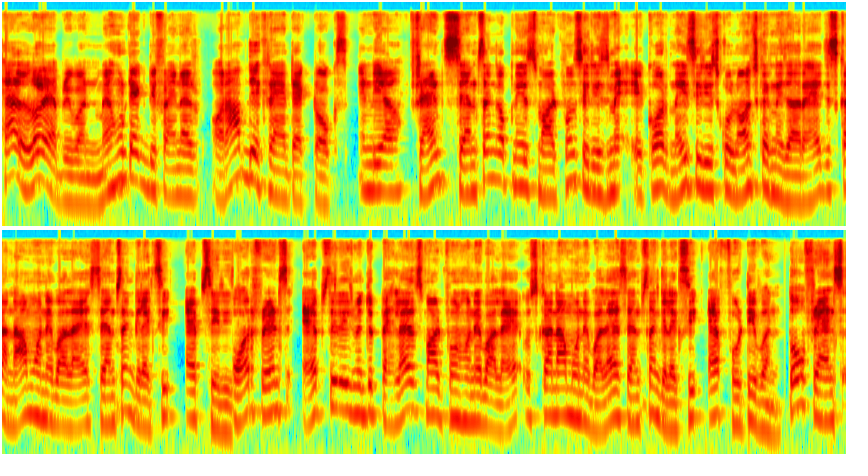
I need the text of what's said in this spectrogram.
हेलो एवरीवन मैं हूँ टेक डिफाइनर और आप देख रहे हैं tech talks India friends Samsung अपने स्मार्टफ़ोन सीरीज़ में एक और नई सीरीज़ को लॉन्च करने जा रहा है, जिसका नाम होने वाला है सैमसंग गैलेक्सी ऐप सीरीज़ और फ्रेंड्स एप सीरीज़ में जो पहला स्मार्टफ़ोन होने वाला है, उसका नाम होने वाला है सैमसंग गैलेक्सी एफ़ तो फ्रेंड्स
